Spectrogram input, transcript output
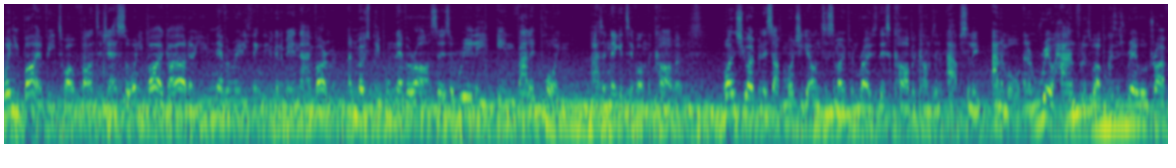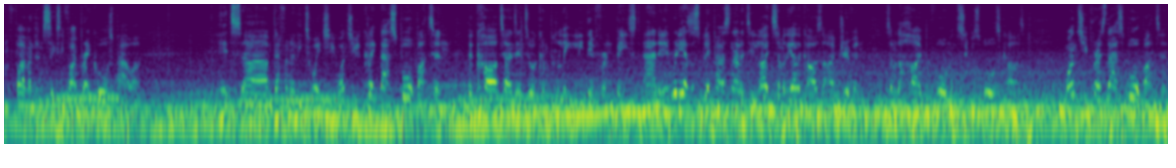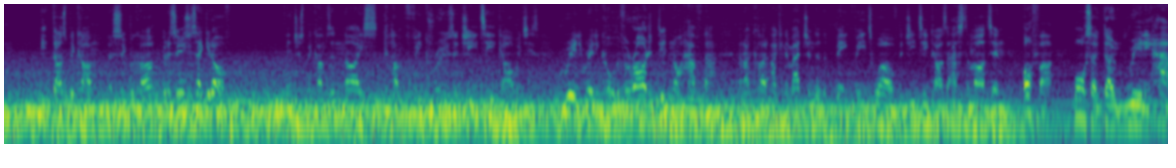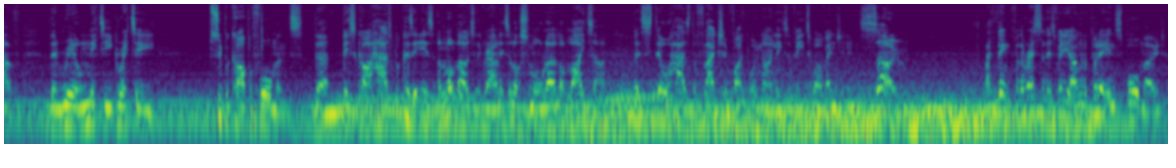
when you buy a V12 Vantage S or when you buy a Gallardo, you never really think that you're going to be in that environment. And most people never are. So it's a really invalid point as a negative on the car. But once you open this up and once you get onto some open roads, this car becomes an absolute animal and a real handful as well because it's rear wheel drive and 565 brake horsepower. It's um, definitely twitchy. Once you click that sport button, the car turns into a completely different beast and it really has a split personality like some of the other cars that I've driven, some of the high performance super sports cars. Once you press that sport button, it does become a supercar, but as soon as you take it off, it just becomes a nice, comfy cruiser GT car, which is really, really cool. The Virage did not have that, and I can, I can imagine that the big V12, the GT cars that Aston Martin offer, also don't really have the real nitty gritty supercar performance that this car has because it is a lot lower to the ground, it's a lot smaller, a lot lighter, but still has the flagship 5.9 litre V12 engine in. So, I think for the rest of this video, I'm going to put it in sport mode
